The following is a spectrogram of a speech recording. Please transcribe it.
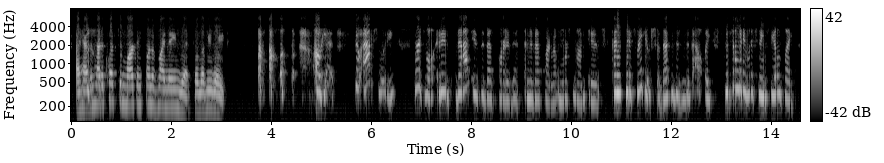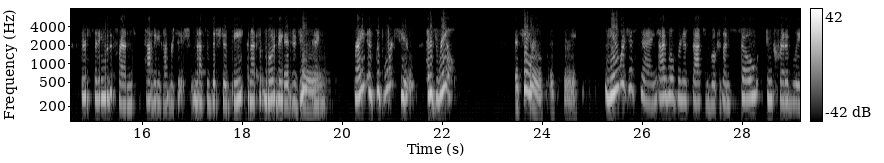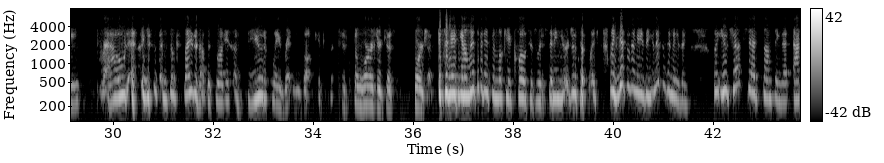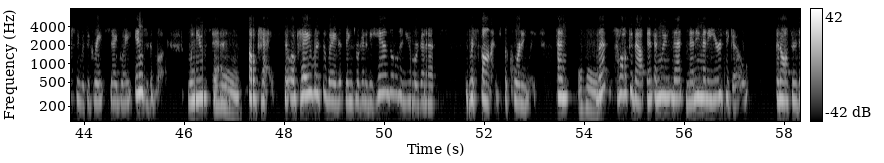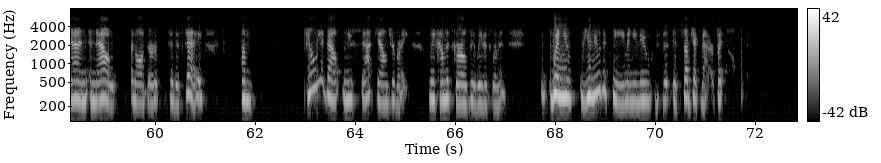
I haven't had a question mark in front of my name yet, so let me wait. okay. So actually, first of all, it is that is the best part of this, and the best part about Morph Mom is, and this radio show. That's what this is about. Like, so somebody listening feels like they're sitting with a friend having a conversation. That's what this should be, and that's what motivates you to do things, right? It supports you, and it's real. It's So- true. It's true. You were just saying, I will bring us back to the book because I'm so incredibly proud, and I just I'm so excited about this book. It's a beautifully written book. It's just the words are just gorgeous. It's amazing. And Elizabeth has been looking at quotes as we're sitting here, just like, like this is amazing and this is amazing. But you just said something that actually was a great segue into the book when you said, Mhm. okay. So okay was the way that things were going to be handled and you were going to respond accordingly. And Mhm. let's talk about, and, and we met many, many years ago, an author then and now an author to this day. Um, tell me about when you sat down to write. We come as girls, we leave as women. When you you knew the theme and you knew the, the subject matter, but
